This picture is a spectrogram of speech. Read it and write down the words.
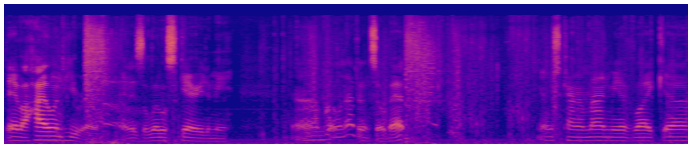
they have a Highland hero. That is a little scary to me. Um, but we're not doing so bad. You know, just kind of remind me of like, uh,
